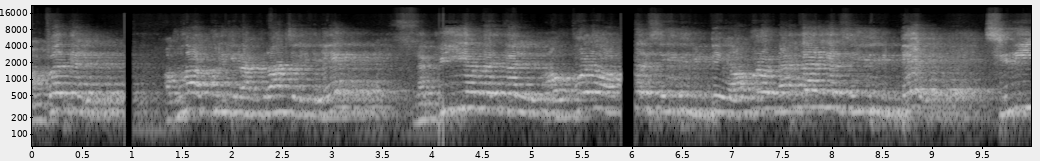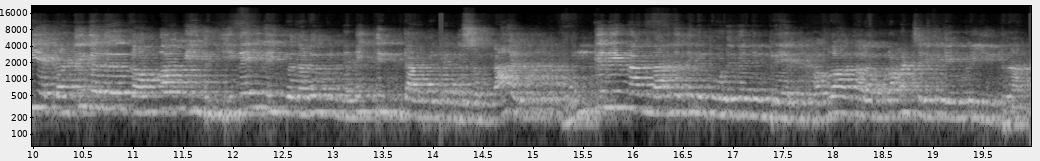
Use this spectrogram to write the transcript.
அவர்கள் அல்லாஹ் கூறுகிறார் குரான் சரித்திலே நபி அவர்கள் அவ்வளவு அமல் செய்துவிட்டு அவ்வளவு நற்காரியங்கள் செய்துவிட்டு சிறிய கட்டுகளுக்கு அல்லா மீது இணை வைப்பது அளவு நினைத்து விட்டார்கள் என்று சொன்னால் உங்களையும் நான் நரகத்திலே போடுவேன் என்று அவ்வளவு தாலா குரான் கூறுகின்றான்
